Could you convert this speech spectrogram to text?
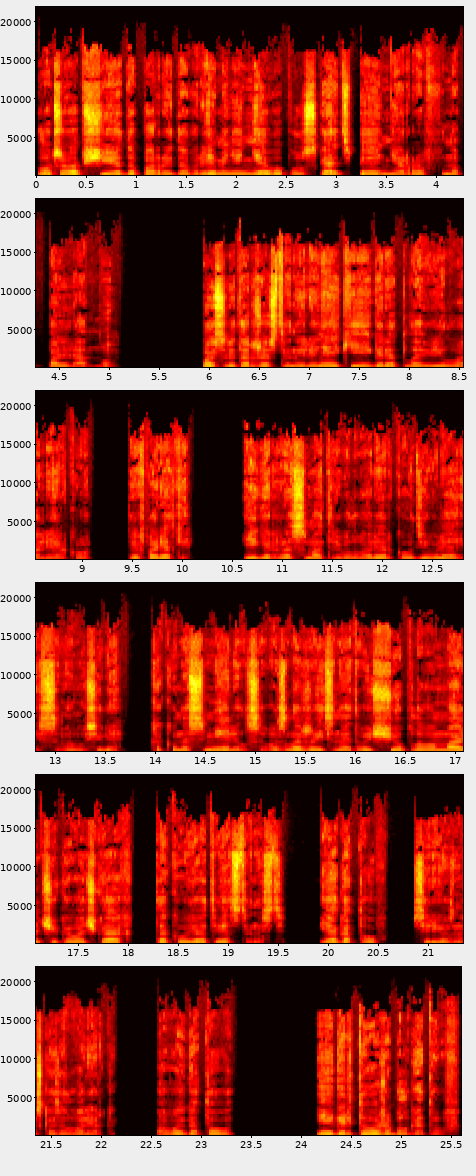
лучше вообще до поры до времени не выпускать пионеров на поляну. После торжественной линейки Игорь отловил Валерку. «Ты в порядке?» Игорь рассматривал Валерку, удивляясь самому себе. Как он осмелился возложить на этого щуплого мальчика в очках такую ответственность? «Я готов», — серьезно сказал Валерка. «А вы готовы?» Игорь тоже был готов.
